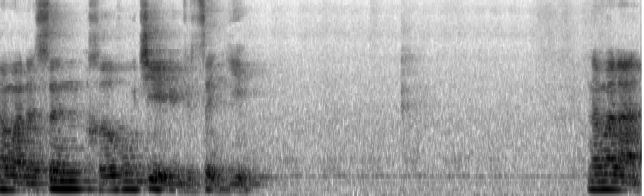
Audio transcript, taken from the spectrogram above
那么呢，生合乎戒律就正业。那么呢，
